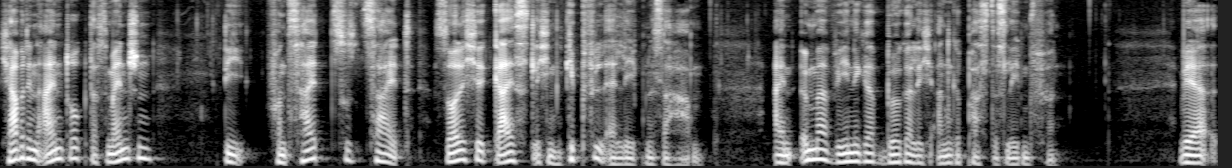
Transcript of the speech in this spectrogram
Ich habe den Eindruck, dass Menschen, die von Zeit zu Zeit solche geistlichen Gipfelerlebnisse haben, ein immer weniger bürgerlich angepasstes Leben führen. Wer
